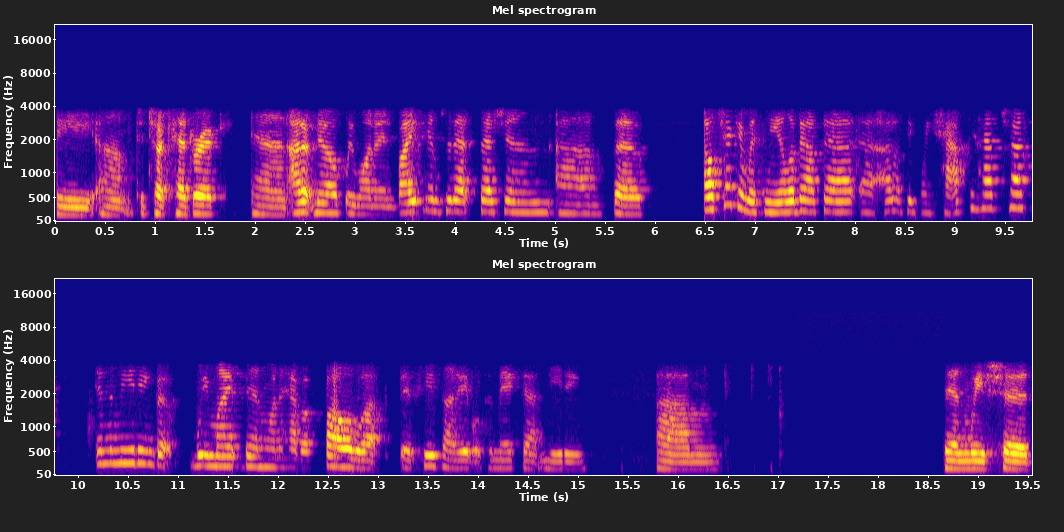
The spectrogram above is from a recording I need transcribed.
the um, to Chuck Hedrick and I don't know if we want to invite him to that session. Um, so I'll check in with Neil about that. Uh, I don't think we have to have Chuck in the meeting, but we might then want to have a follow-up if he's not able to make that meeting. Um, then we should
